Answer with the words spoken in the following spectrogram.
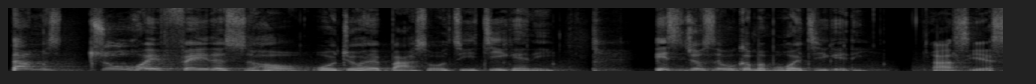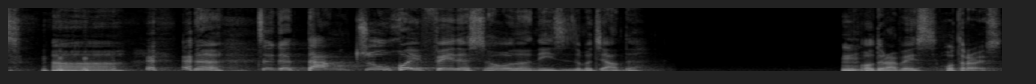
当猪会飞的时候，我就会把手机寄给你。意思就是我根本不会寄给你 Así es. 啊。那这个当猪会飞的时候呢，你是怎么讲的？嗯 Otra vez. Otra vez.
